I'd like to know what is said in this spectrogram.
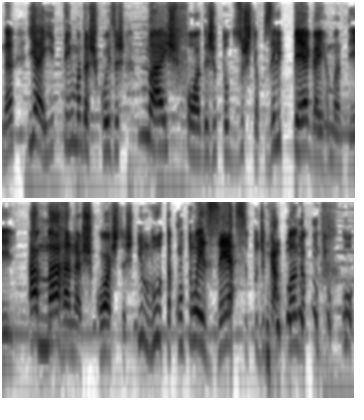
né? E aí tem uma das coisas mais fodas de todos os tempos. Ele pega a irmã dele, amarra nas costas e luta contra um exército de capanga com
